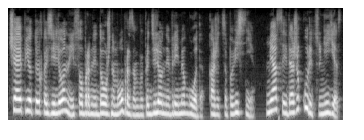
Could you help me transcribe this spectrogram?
Чай пьет только зеленый и собранный должным образом в определенное время года, кажется, по весне. Мясо и даже курицу не ест,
